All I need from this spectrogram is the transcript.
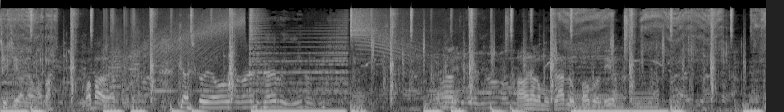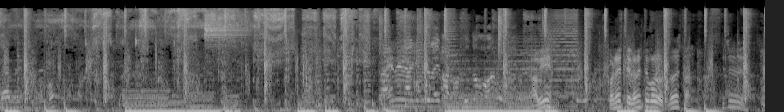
Sí, sí, hola, guapa. Guapa, de puro. Qué asco de ojo, no me de relleno, tío. No, vamos. A camuflarlo un poco, tío. ¿A mí? Con este, con este color. ¿Dónde está? Ese, ese.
